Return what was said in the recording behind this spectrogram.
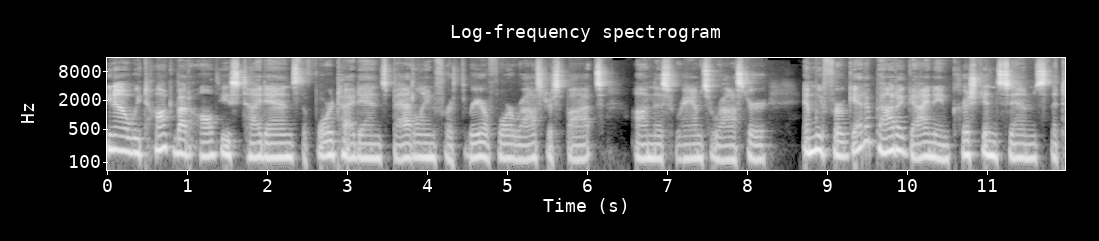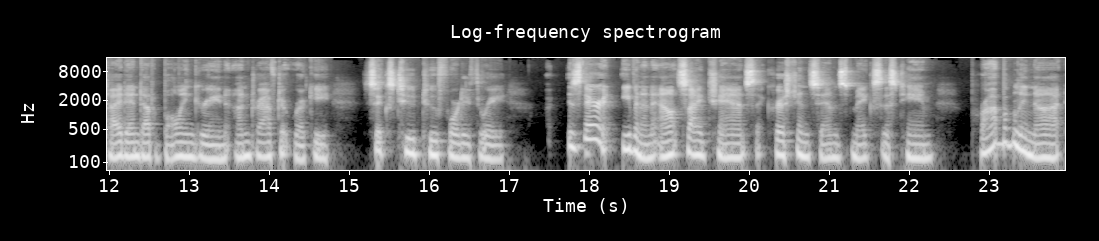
you know, we talk about all these tight ends, the four tight ends battling for three or four roster spots on this Rams roster. And we forget about a guy named Christian Sims, the tight end out of Bowling Green, undrafted rookie, 6'2, 243. Is there even an outside chance that Christian Sims makes this team? Probably not.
